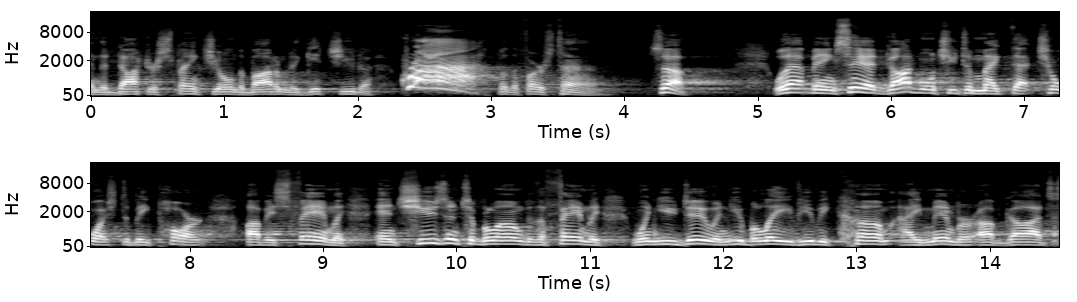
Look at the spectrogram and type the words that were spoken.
and the doctor spanks you on the bottom bottom to get you to cry for the first time. So, with that being said, God wants you to make that choice to be part of His family. And choosing to belong to the family, when you do and you believe, you become a member of God's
